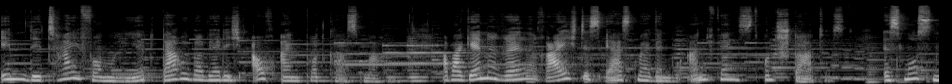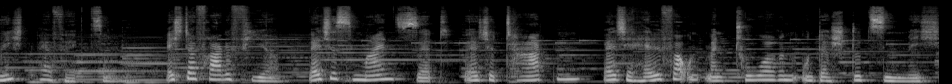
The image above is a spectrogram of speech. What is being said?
im Detail formuliert, darüber werde ich auch einen Podcast machen. Aber generell reicht es erstmal, wenn du anfängst und startest. Es muss nicht perfekt sein. Echter Frage 4. Welches Mindset, welche Taten, welche Helfer und Mentoren unterstützen mich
